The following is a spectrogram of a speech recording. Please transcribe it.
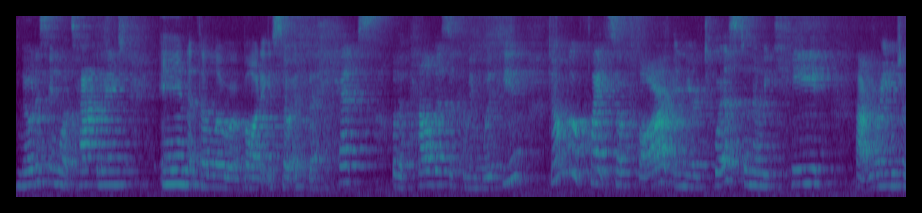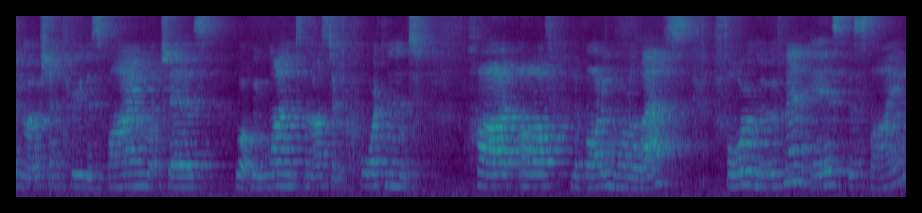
Noticing what's happening in the lower body. So if the hips or the pelvis are coming with you, don't go quite so far in your twist, and then we keep that range of motion through the spine, which is what we want, the most important part of the body more or less for movement is the spine.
